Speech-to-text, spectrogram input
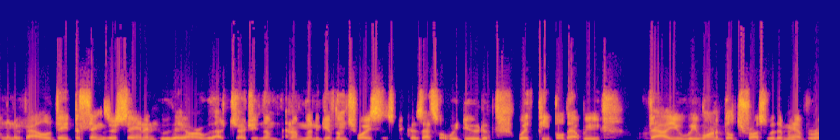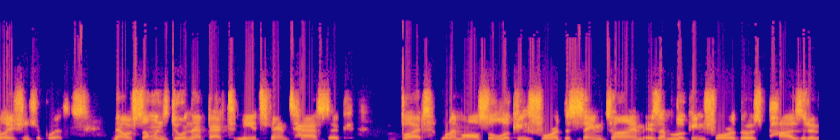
I'm going to validate the things they're saying and who they are without judging them. And I'm going to give them choices because that's what we do to, with people that we value, we want to build trust with, and we have a relationship with. Now, if someone's doing that back to me, it's fantastic. But what I'm also looking for at the same time is I'm looking for those positive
